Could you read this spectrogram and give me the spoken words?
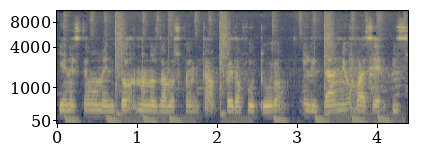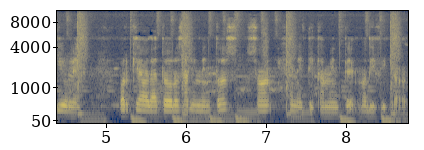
Y en este momento no nos damos cuenta, pero a futuro el daño va a ser visible, porque ahora todos los alimentos son genéticamente modificados.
